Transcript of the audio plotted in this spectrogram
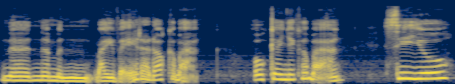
Nên mình bày vẽ ra đó các bạn. Ok nha các bạn. See you.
